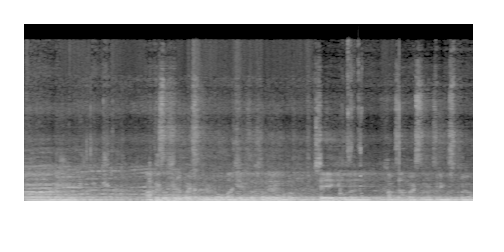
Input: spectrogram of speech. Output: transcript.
어, 네. 앞에서 좋은 말씀들을 너무 많이 해서 저는 제 얘기보다는 감사한 말씀을 드리고 싶어요.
